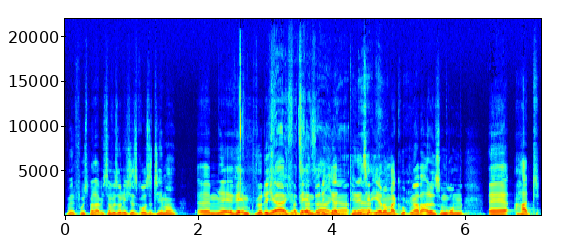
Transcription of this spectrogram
mit Fußball habe ich sowieso nicht das große Thema. Ähm, eine WM würde ich, ja, ich WM würde ich ja, ja tendenziell ja. eher nochmal gucken, aber alles drumherum äh, hat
